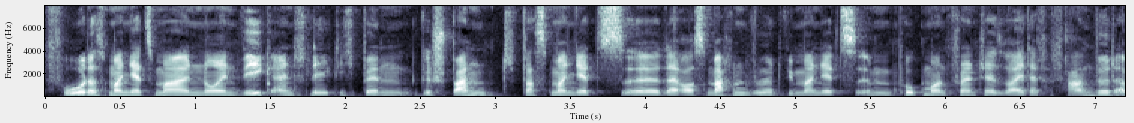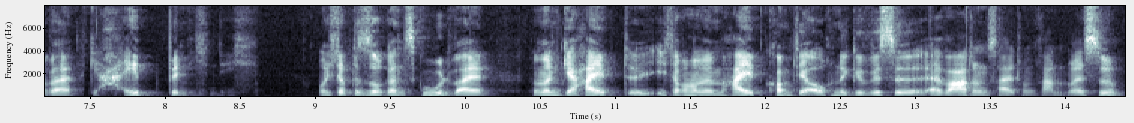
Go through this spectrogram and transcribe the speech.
froh, dass man jetzt mal einen neuen Weg einschlägt. Ich bin gespannt, was man jetzt äh, daraus machen wird, wie man jetzt im Pokémon-Franchise weiter verfahren wird. Aber gehypt bin ich nicht. Und ich glaube, das ist auch ganz gut, weil wenn man gehypt, ich sag mal, mit dem Hype kommt ja auch eine gewisse Erwartungshaltung ran, weißt du?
